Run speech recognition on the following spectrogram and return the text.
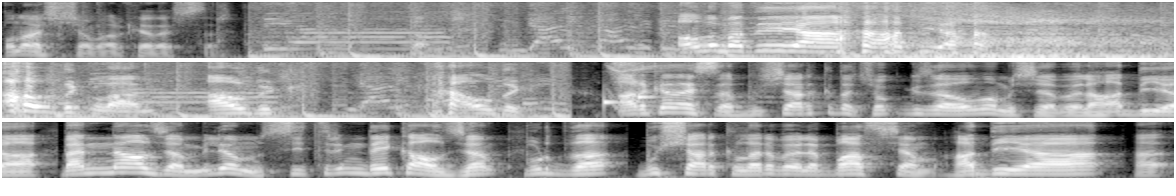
Onu açacağım arkadaşlar. Alım hadi ya. Hadi ya. Aldık lan. Aldık. Aldık. Arkadaşlar bu şarkı da çok güzel olmamış ya böyle hadi ya. Ben ne alacağım biliyor musun? Stream Deck alacağım. Burada bu şarkıları böyle basacağım. Hadi ya. Ha,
